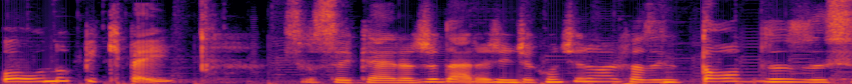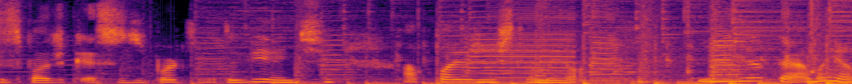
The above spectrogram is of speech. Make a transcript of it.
ou no PicPay. Se você quer ajudar a gente a continuar fazendo todos esses podcasts do Portal Deviante, apoie a gente também lá. E até amanhã!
